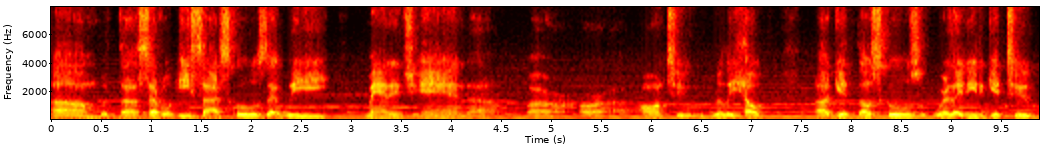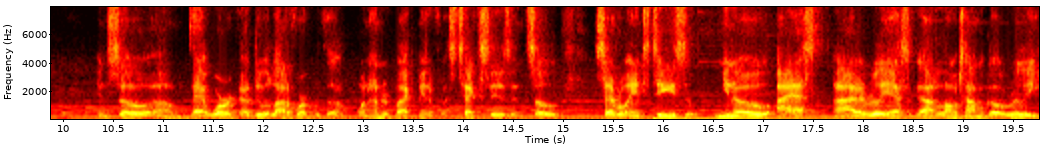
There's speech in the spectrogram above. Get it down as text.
um, with uh, several East Side schools that we manage and uh, are, are, on to really help uh, get those schools where they need to get to. And so um, that work, I do a lot of work with the 100 Black Men of West Texas. And so several entities, you know, I asked, I really asked God a long time ago, really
